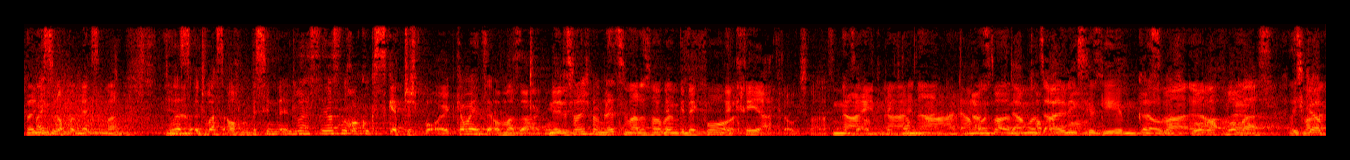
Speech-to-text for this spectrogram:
Weil Weißt du noch beim letzten Mal? Du, Ja. hast, du warst auch ein bisschen, du hast, du hast einen Rocco skeptisch beäugt, kann man jetzt ja auch mal sagen. Nee, das war nicht beim letzten Mal, das war beim in der, Vor. in der Krea, glaube ich, war das. Nein, nein, nein, nein. Da haben wir uns, war da haben uns alle nichts gegeben, Das glaube war, ich. äh, Wo- auf wo dem- war's? Ich war glaube,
